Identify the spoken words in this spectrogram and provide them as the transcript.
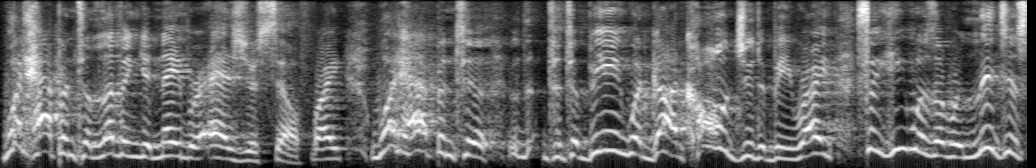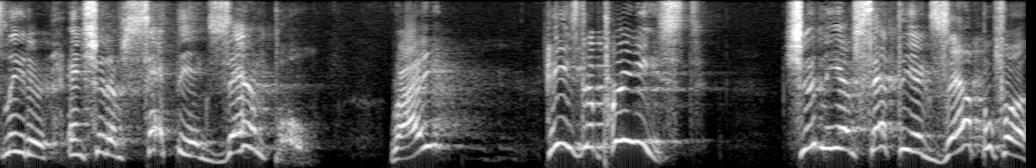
What happened to loving your neighbor as yourself, right? What happened to, to, to, being what God called you to be, right? So he was a religious leader and should have set the example, right? He's the priest. Shouldn't he have set the example for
